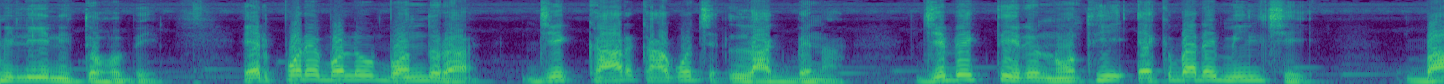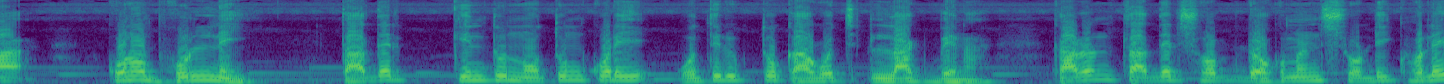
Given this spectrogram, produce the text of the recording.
মিলিয়ে নিতে হবে। এরপরে বলো বন্ধুরা যে কার কাগজ লাগবে না, যে ব্যক্তির নথি একবারে মিলছে বা কোনো ভুল নেই, তাদের কিন্তু নতুন করে অতিরিক্ত কাগজ লাগবে না। কারণ তাদের সব ডকুমেন্টস সঠিক হলে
